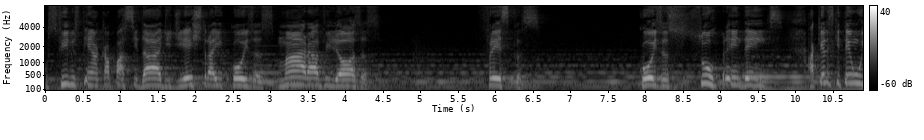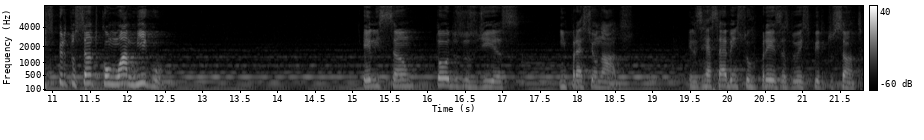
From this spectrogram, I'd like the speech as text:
Os filhos têm a capacidade de extrair coisas maravilhosas, frescas, coisas surpreendentes. Aqueles que têm o Espírito Santo como amigo, eles são todos os dias impressionados. Eles recebem surpresas do Espírito Santo.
